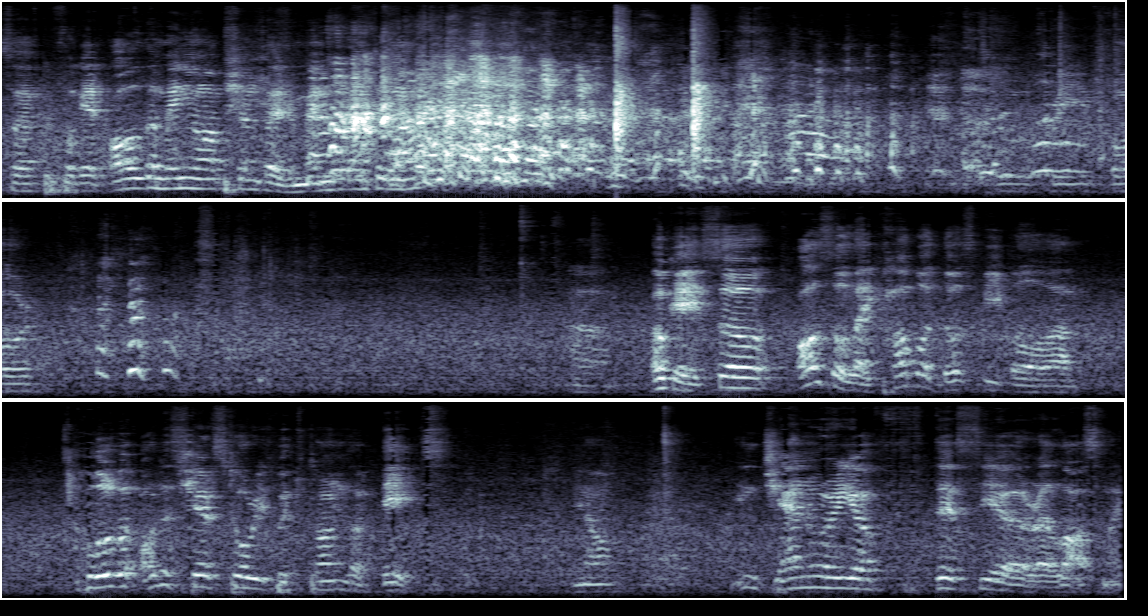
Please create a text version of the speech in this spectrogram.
So I have to forget all the menu options I remember until now. Two, three, four. Um, okay, so also like, how about those people um, who always share stories with tons of dates? You know, in January of this year I lost my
